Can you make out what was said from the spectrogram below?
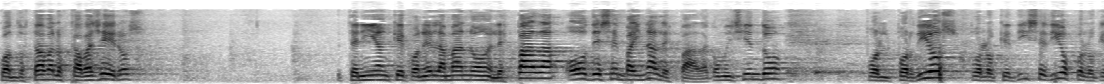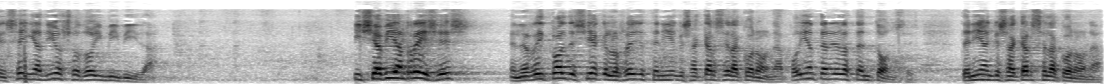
cuando estaban los caballeros, tenían que poner la mano en la espada o desenvainar la espada, como diciendo, por, por Dios, por lo que dice Dios, por lo que enseña Dios, yo doy mi vida. Y si habían reyes, en el ritual decía que los reyes tenían que sacarse la corona. Podían tenerla hasta entonces. Tenían que sacarse la corona.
